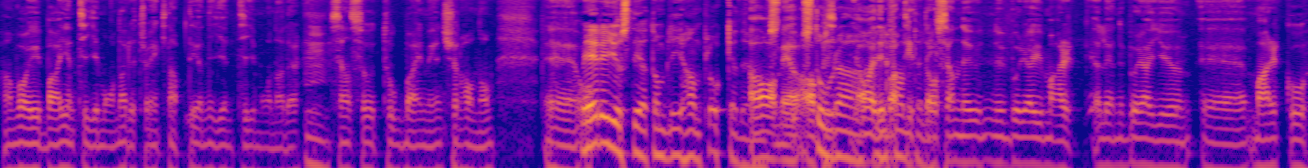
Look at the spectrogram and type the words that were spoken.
Han var ju i Bayern 10 månader tror jag, knappt det, 9-10 månader. Mm. Sen så tog Bayern München honom. Eh, men är det just det att de blir handplockade? Ja, men, ja, stora ja, det är bara att titta. Liksom. Och sen nu, nu börjar ju Mark, eller nu börjar ju eh, Marco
